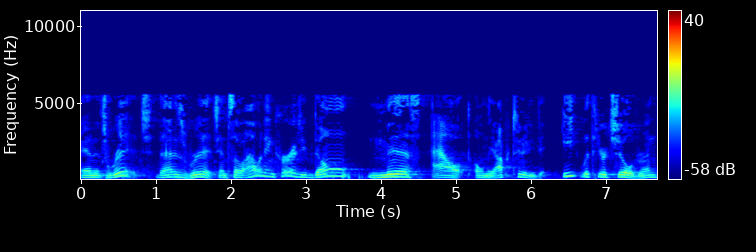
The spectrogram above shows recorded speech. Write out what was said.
and it's rich. That is rich, and so I would encourage you don't miss out on the opportunity to eat with your children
